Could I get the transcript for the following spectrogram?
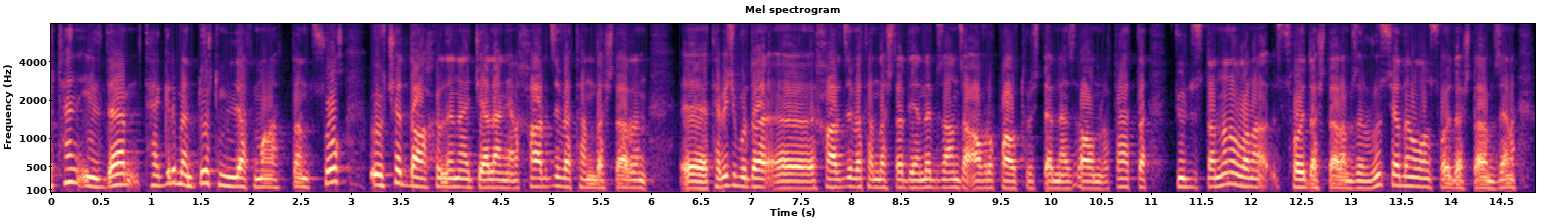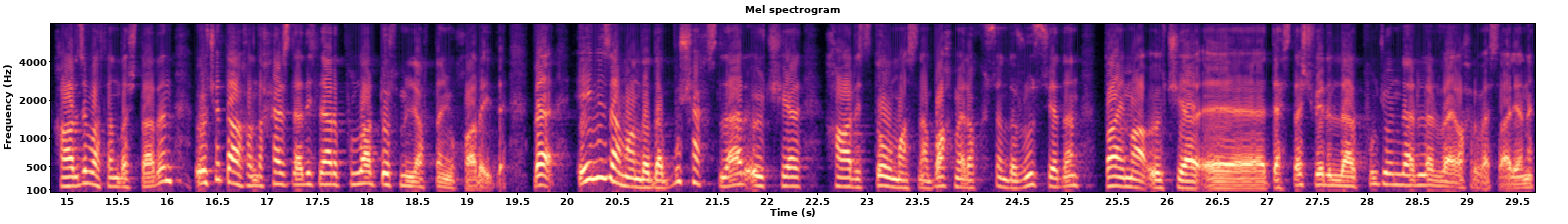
ötən ildə təqribən 4 milyard manatdan çox ölkə daxilinə gələn, yəni xarici vətəndaşların E, təbii ki, burada e, xarici vətəndaşlar deyəndə biz ancaq Avropalı turistlər nəzərə almırıq. Hətta Gürcüstandan olan soydaşlarımızın, Rusiyadan olan soydaşlarımız, yəni xarici vətəndaşların ölkə daxilində xərclədikləri pullar 4 milyarddan yuxarı idi. Və eyni zamanda da bu şəxslər ölkəyə xaricdə olmasına baxmayaraq, xüsusən də Rusiyadan daima ölkəyə e, dəstək verirlər, pul göndərirlər və axır və s. Yəni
